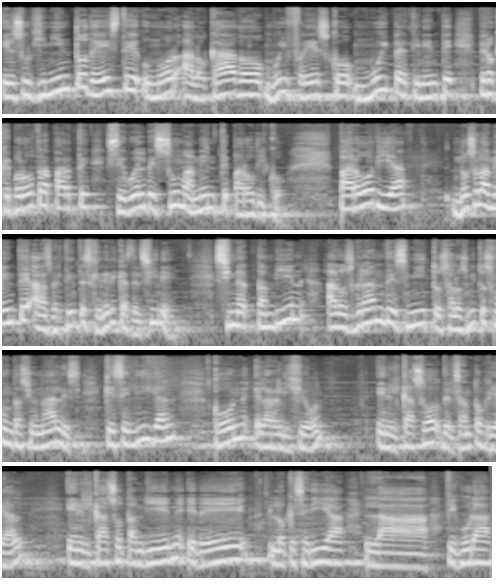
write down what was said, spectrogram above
el surgimiento de este humor alocado, muy fresco, muy pertinente, pero que por otra parte se vuelve sumamente paródico. Parodia no solamente a las vertientes genéricas del cine, sino también a los grandes mitos, a los mitos fundacionales que se ligan con la religión, en el caso del Santo Grial, en el caso también eh, de lo que sería la figura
